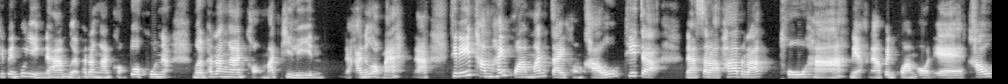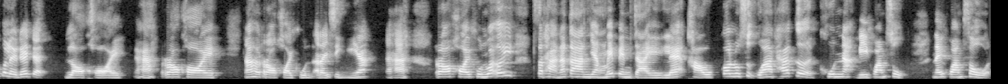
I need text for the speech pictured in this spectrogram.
ที่เป็นผู้หญิงนะคะเหมือนพลังงานของตัวคุณอะเหมือนพลังงานของมัดคิลีนนะคะนึกออกไหมนะทีนี้ทำให้ความมั่นใจของเขาที่จะนะสารภาพรักโทรหาเนี่ยนะเป็นความอ่อนแอเขาก็เลยได้แต่รอคอยนะคะรอคอยนะรอคอยคุณอะไรสิ่งนี้ นะคะรอคอยคุณว่า เอ้ย สถานการณ์ยังไม่เป็นใจ และเขาก็รู้สึกว่าถ้าเกิดคุณน่ะมีความสุขในความโสด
